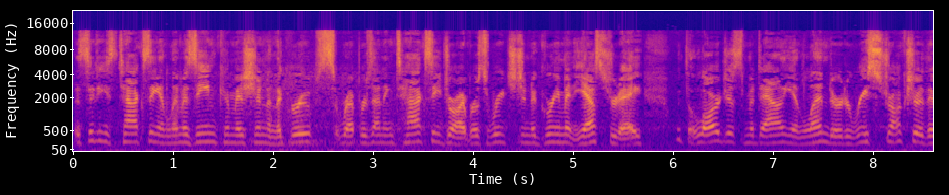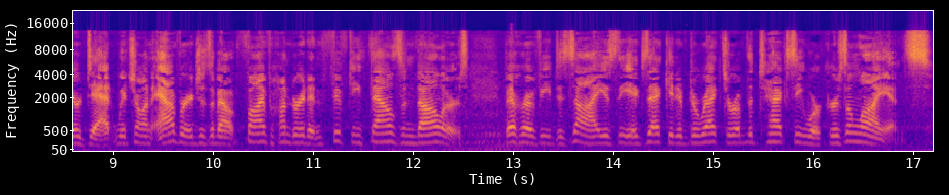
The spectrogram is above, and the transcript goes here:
The city's Taxi and Limousine Commission and the groups representing taxi drivers reached an agreement yesterday with the largest medallion lender to restructure their debt, which on average is about $550,000. Bhairavi Desai is the executive director of the Taxi Workers Alliance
